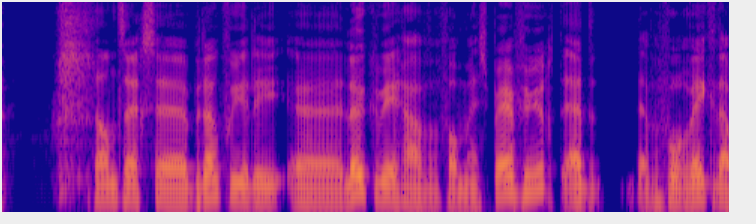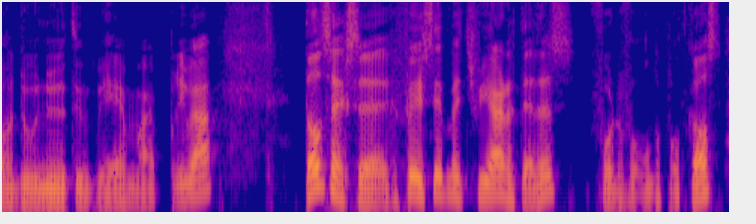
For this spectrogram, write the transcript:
Dan zegt ze, bedankt voor jullie eh, leuke weergave van mijn spervuur. Eh, dat, hebben we vorige week gedaan, maar dat doen we nu natuurlijk weer. Maar prima. Dan zegt ze, gefeliciteerd met je verjaardag Dennis. Voor de volgende podcast.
